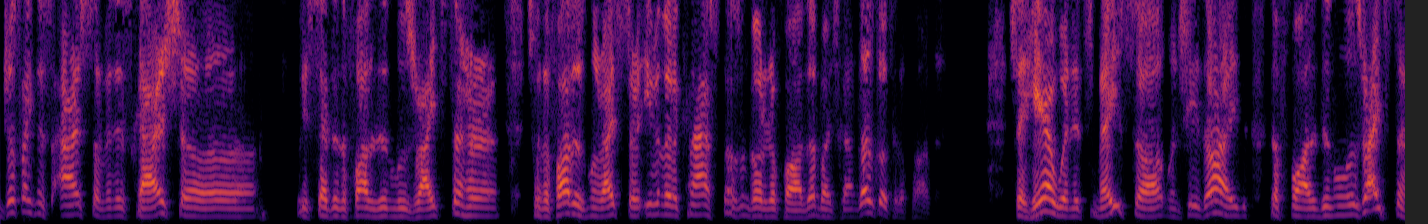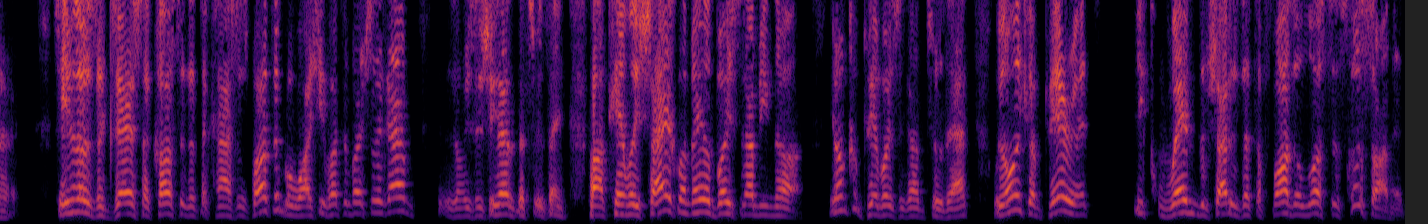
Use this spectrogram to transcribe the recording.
just like this Arsav and this Garsh, uh, we said that the father didn't lose rights to her. So when the father doesn't lose rights to her, even though the Knas doesn't go to the father, but does go to the father. So here, when it's Mesa, when she died, the father didn't lose rights to her. So even though it's Xeris Acosta that the Knas is part but why she bought the Bash Legam? Somebody she got that's what he's saying. No. You don't compare boys Legam to that. We only compare it when the shot is that the father lost his chus on it.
